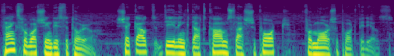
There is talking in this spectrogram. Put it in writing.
Thanks for watching this tutorial. Check out dlink.com support for more support videos.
